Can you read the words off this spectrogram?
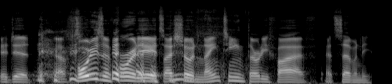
It did. Uh, 40s and 48s. I showed 1935 at 70.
